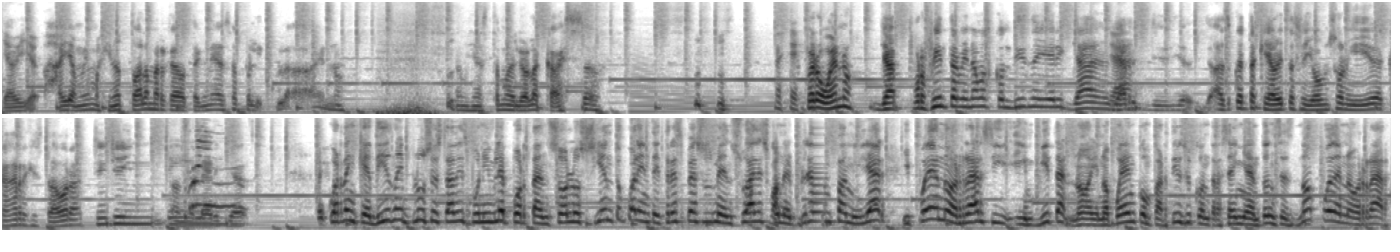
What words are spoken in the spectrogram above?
Ya, ya, ay, ya me imagino toda la mercadotecnia de esa película. Ay, no. A mí hasta me dolió la cabeza. Pero bueno, ya por fin terminamos con Disney, Eric. Ya, ya. Ya. ya- ya- haz cuenta que ahorita se llevó un sonidillo de caja registradora. Chin, chin. Eric, ya. Recuerden que Disney Plus está disponible por tan solo 143 pesos mensuales con el plan familiar y pueden ahorrar si invitan, no, y no pueden compartir su contraseña, entonces no pueden ahorrar,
